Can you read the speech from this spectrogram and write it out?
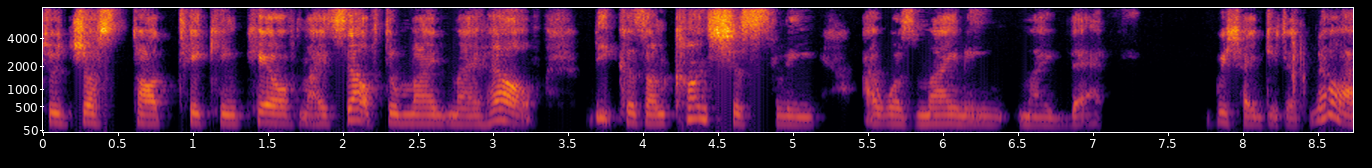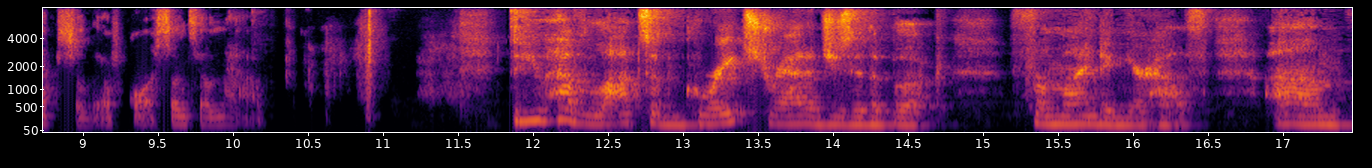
to just start taking care of myself, to mind my health, because unconsciously I was minding my death, which I didn't know actually, of course, until now. So you have lots of great strategies in the book for minding your health. Um,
